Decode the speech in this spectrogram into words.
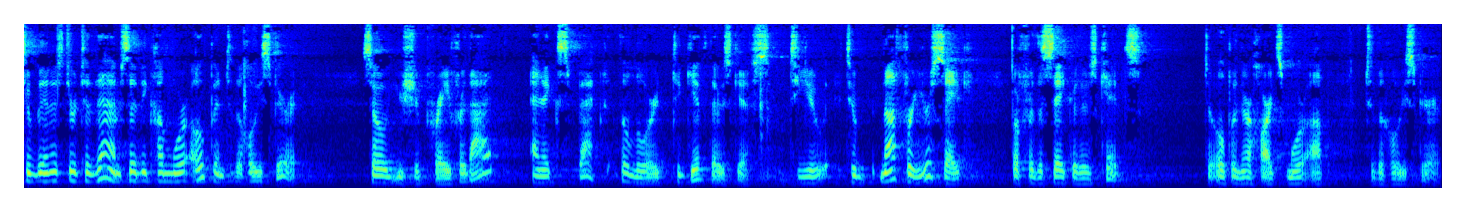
to minister to them so they become more open to the Holy Spirit. So you should pray for that and expect the Lord to give those gifts to you, to not for your sake, but for the sake of those kids, to open their hearts more up to the Holy Spirit.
